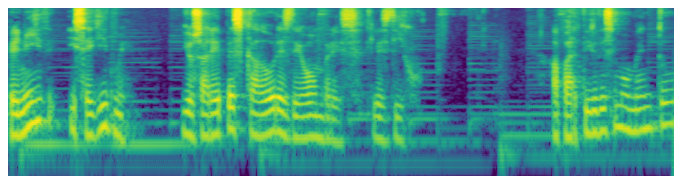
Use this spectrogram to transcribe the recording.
Venid y seguidme, y os haré pescadores de hombres, les dijo. A partir de ese momento,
